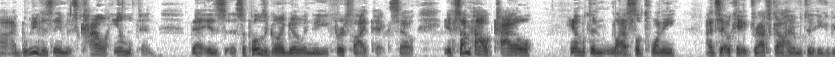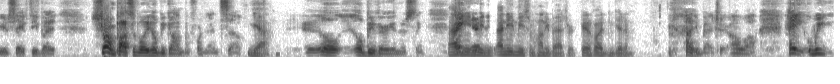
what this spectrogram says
Uh, I believe his name is Kyle Hamilton. That is supposedly going to go in the first five picks. So, if somehow Kyle Hamilton lasts till twenty I'd say okay, draft Kyle Hamilton. He could be your safety, but strong possibility he'll be gone before then. So Yeah. it'll it'll be very interesting. I Hey, need me, I need me some honey badger. Go ahead and get him. Honey Badger. Oh wow. Hey, we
